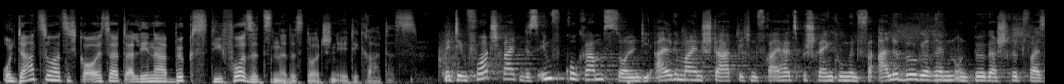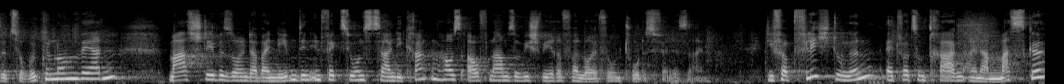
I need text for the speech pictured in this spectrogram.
Und dazu hat sich geäußert Alena Büchs, die Vorsitzende des Deutschen Ethikrates. Mit dem Fortschreiten des Impfprogramms sollen die allgemeinen staatlichen Freiheitsbeschränkungen für alle Bürgerinnen und Bürger schrittweise zurückgenommen werden. Maßstäbe sollen dabei neben den Infektionszahlen die Krankenhausaufnahmen sowie schwere Verläufe und Todesfälle sein. Die Verpflichtungen, etwa zum Tragen einer Maske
